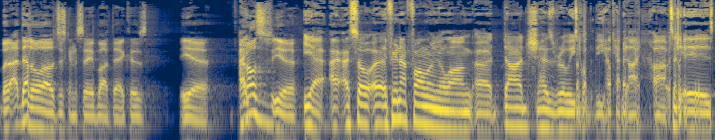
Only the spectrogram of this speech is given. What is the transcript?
But I, that's all I was just going to say about that because, yeah. I'd also, yeah. Yeah. I, I, so uh, if you're not following along, uh, Dodge has released the Hellcat. Uh, essentially is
